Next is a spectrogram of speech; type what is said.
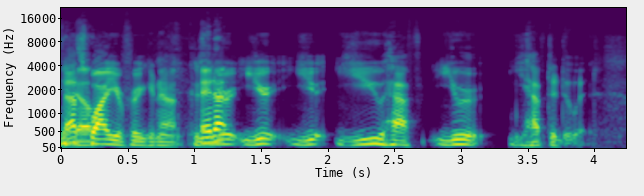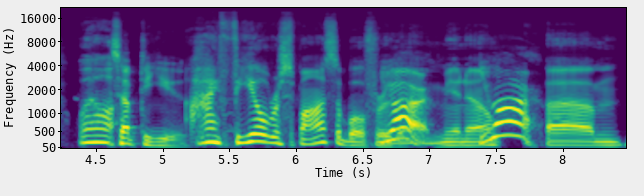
That's know? why you're freaking out because you're, you're you you have you're you have to do it. Well, It's up to you. I feel responsible for You are. them. You know, You are. Um,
